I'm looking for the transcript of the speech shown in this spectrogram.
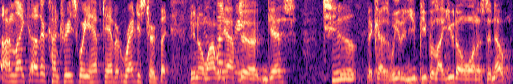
unlike other countries where you have to have it registered, but You know why we have to guess? Two. Because we, you people like you don't want us to know.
